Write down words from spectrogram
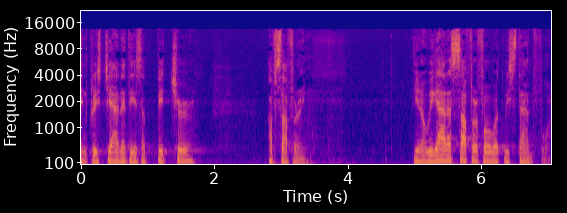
in Christianity is a picture of suffering. You know, we got to suffer for what we stand for.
